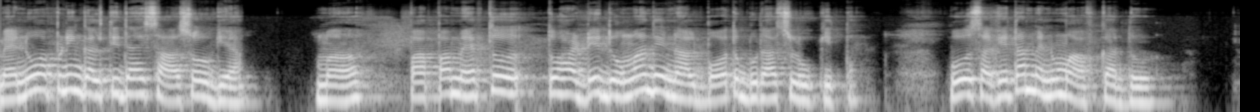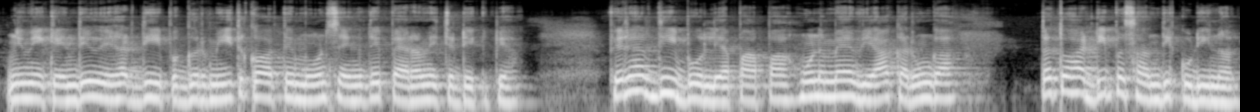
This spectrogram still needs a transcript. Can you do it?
ਮੈਨੂੰ ਆਪਣੀ ਗਲਤੀ ਦਾ ਅਹਿਸਾਸ ਹੋ ਗਿਆ। ਮਾਂ, ਪਾਪਾ, ਮੈਂ ਤੁਹਾਡੇ ਦੋਵਾਂ ਦੇ ਨਾਲ ਬਹੁਤ ਬੁਰਾ ਸਲੂਕ ਕੀਤਾ। ਹੋ ਸਕੇ ਤਾਂ ਮੈਨੂੰ ਮਾਫ ਕਰ ਦਿਓ। ਇਵੇਂ ਕਹਿੰਦੇ ਹੋਏ, ਹਰਦੀਪ ਗੁਰਮੀਤ ਕੌਰ ਤੇ ਮੋਹਨ ਸਿੰਘ ਦੇ ਪੈਰਾਂ ਵਿੱਚ ਡਿੱਗ ਪਿਆ। ਫਿਰ ਹਰਦੀਪ ਬੋਲਿਆ, ਪਾਪਾ, ਹੁਣ ਮੈਂ ਵਿਆਹ ਕਰੂੰਗਾ ਤਾਂ ਤੁਹਾਡੀ ਪਸੰਦ ਦੀ ਕੁੜੀ ਨਾਲ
